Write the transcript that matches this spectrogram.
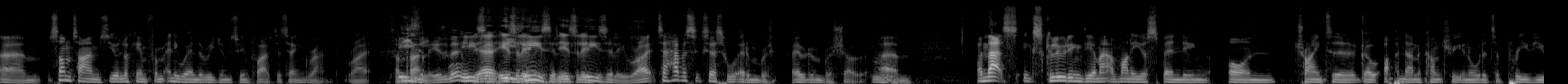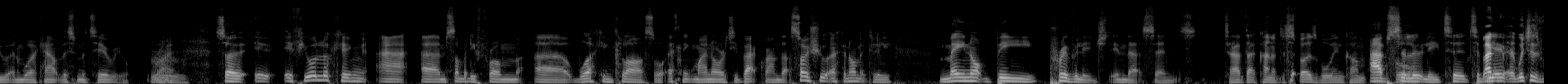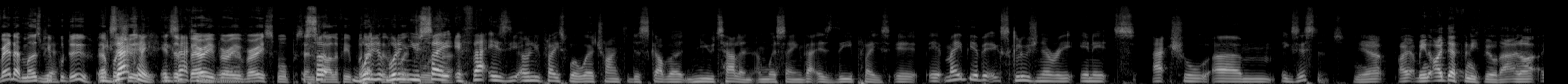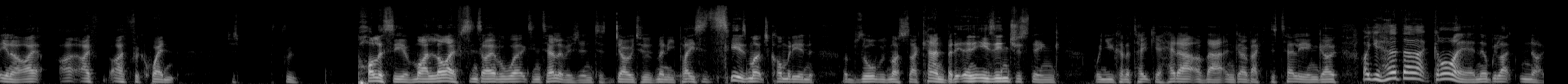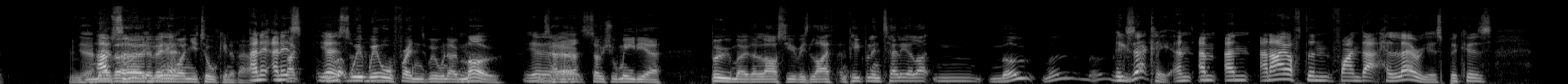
Um, sometimes you're looking from anywhere in the region between five to ten grand, right? Easily, isn't it? easily, Yeah, easily, easily, easily. easily, right? To have a successful Edinburgh Edinburgh show, Mm. um, and that's excluding the amount of money you're spending on trying to go up and down the country in order to preview and work out this material, right? Mm. So if, if you're looking at um, somebody from uh, working class or ethnic minority background that socioeconomically may not be privileged in that sense, to have that kind of disposable income, absolutely to to Like, be able, which is rare that most Yeah. people do. That Exactly, you- it's exactly. a very, very, very small percentile of people. wouldn't, can wouldn't you say that. if that is the only place where we're trying to discover new talent and we're saying that is the place, it, it may be a bit exclusionary in its actual um, existence. Yeah, I, I mean, I definitely feel that, and I, you know, I, I, I, I frequent just through policy of my life since I ever worked in television to go to as many places to see as much comedy and absorb as much as I can. But it, it is interesting when you kind of take your head out of that and go back into telly and go, "Oh, you heard that guy?" And they'll be like, "No." Yeah. Never Absolutely, heard of yeah. anyone you're talking about. And it- and it's- Like, yeah, we, we're all friends. We all know Mo, Yeah, who's yeah. had Yeah. a social media boom over the last year of his life, and people in telly are like, mm, "Mo, Mo, Mo." Exactly, and and and and I often find that hilarious because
